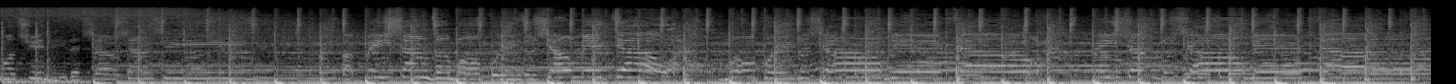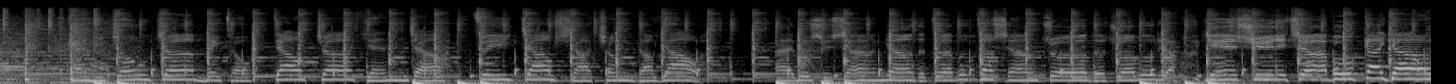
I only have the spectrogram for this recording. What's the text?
抹去你的小伤心。把悲伤的魔鬼都消灭着眼角，嘴角下沉到腰，还不是想要的得不到，想做的做不了。也许你家不该要，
